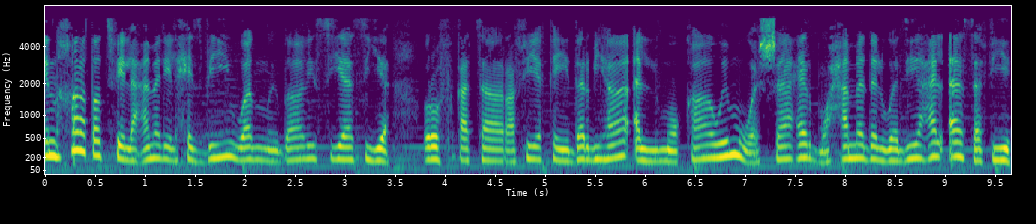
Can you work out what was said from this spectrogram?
انخرطت في العمل الحزبي والنضال السياسي رفقة رفيق دربها المقاوم والشاعر محمد الوديع الآسفي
